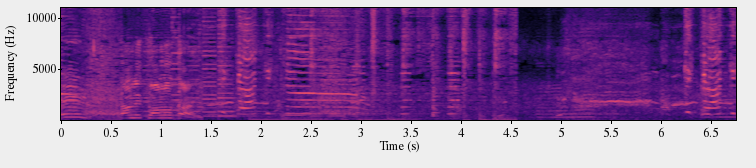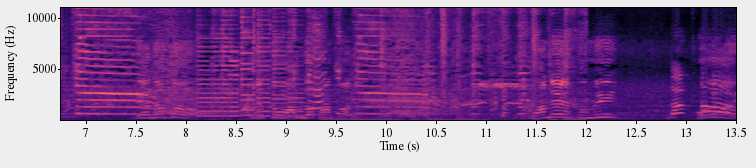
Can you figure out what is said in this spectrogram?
হুম, তাহলে চলো তাই আমি তো অন্ধ থাকব মনে তুমি? কই।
